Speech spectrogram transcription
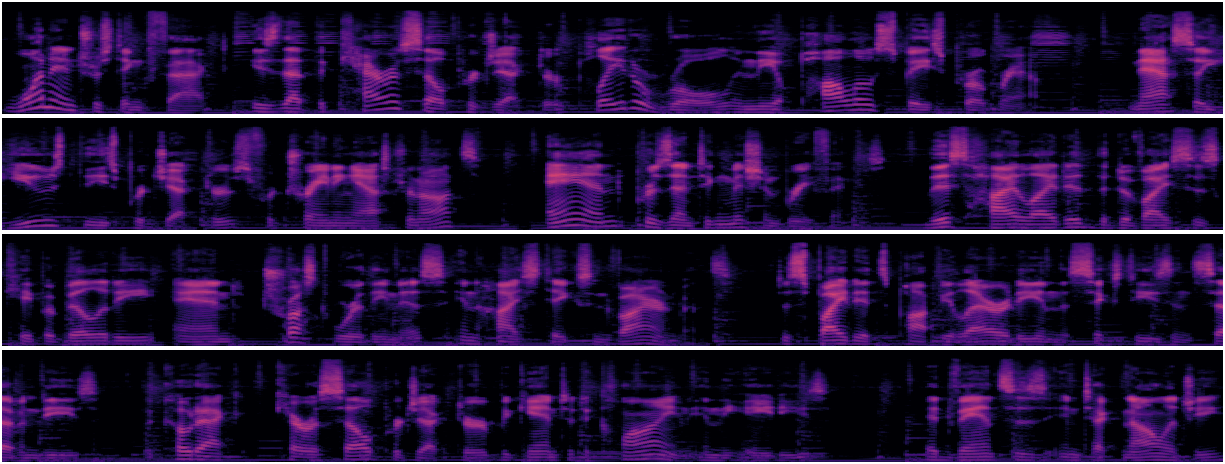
One interesting fact is that the carousel projector played a role in the Apollo space program. NASA used these projectors for training astronauts and presenting mission briefings. This highlighted the device's capability and trustworthiness in high stakes environments. Despite its popularity in the 60s and 70s, the Kodak carousel projector began to decline in the 80s Advances in technology,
